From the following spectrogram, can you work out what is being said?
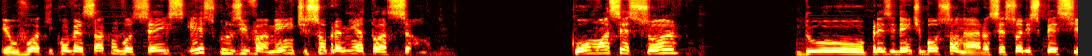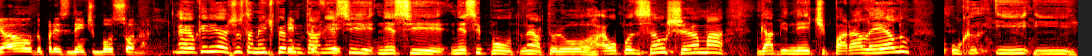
Eu vou aqui conversar com vocês exclusivamente sobre a minha atuação como assessor do presidente Bolsonaro, assessor especial do presidente Bolsonaro. É, eu queria justamente perguntar nesse, nesse, nesse ponto, né, Arthur? O- A oposição chama gabinete paralelo o, e, e,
